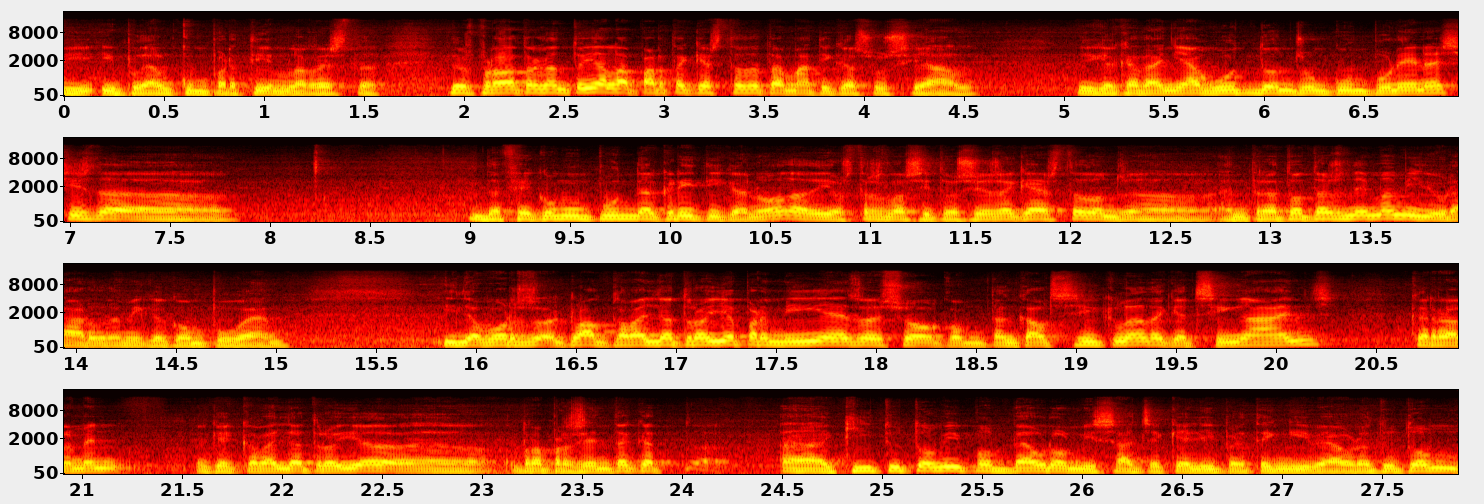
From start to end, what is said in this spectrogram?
I, i poder-lo compartir amb la resta. Llavors, per l'altre cantó hi ha la part aquesta de temàtica social, i que cada any hi ha hagut doncs, un component així de, de fer com un punt de crítica, no? de dir, ostres, la situació és aquesta, doncs eh, entre totes anem a millorar-ho una mica com puguem. I llavors, clar, el cavall de Troia per mi és això, com tancar el cicle d'aquests cinc anys, que realment aquest cavall de Troia eh, representa que eh, aquí tothom hi pot veure el missatge que ell hi pretengui veure, tothom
